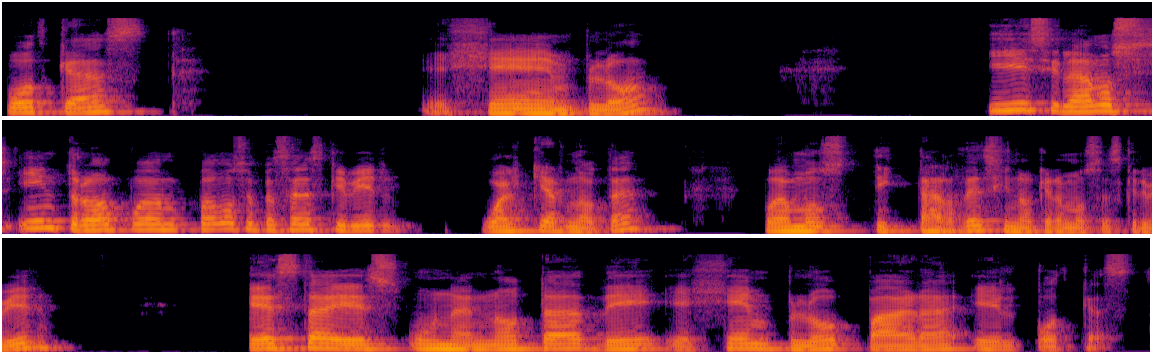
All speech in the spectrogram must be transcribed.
podcast, ejemplo. Y si le damos intro, podemos empezar a escribir cualquier nota. Podemos dictarle si no queremos escribir. Esta es una nota de ejemplo para el podcast.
